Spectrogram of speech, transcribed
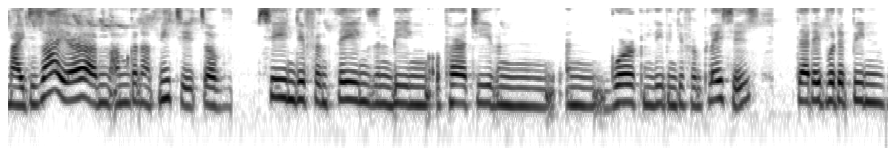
my desire, I'm, I'm going to admit it, of seeing different things and being operative and, and work and live in different places, that it would have been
